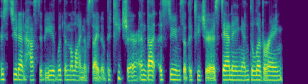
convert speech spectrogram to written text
the student has to be within the line of sight of the teacher, and that assumes that the teacher is standing and delivering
